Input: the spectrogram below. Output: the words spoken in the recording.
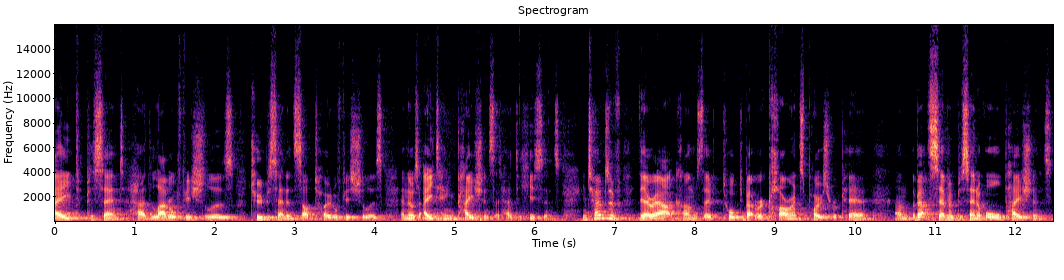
8% had lateral fistulas, 2% had subtotal fistulas, and there was 18 patients that had dehiscence. In terms of their outcomes, they've talked about recurrence post-repair. Um, about 7% of all patients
